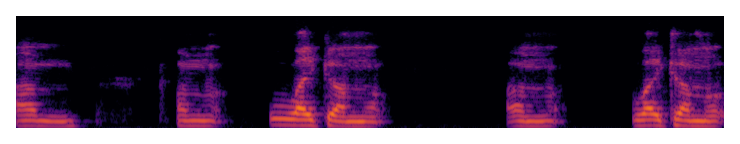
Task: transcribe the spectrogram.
um um like um um like um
